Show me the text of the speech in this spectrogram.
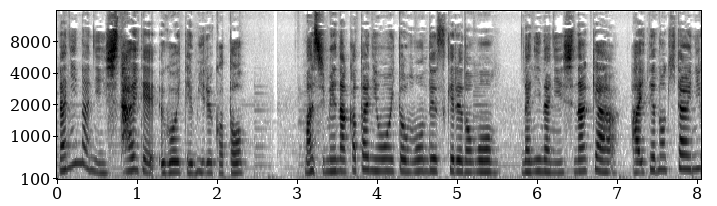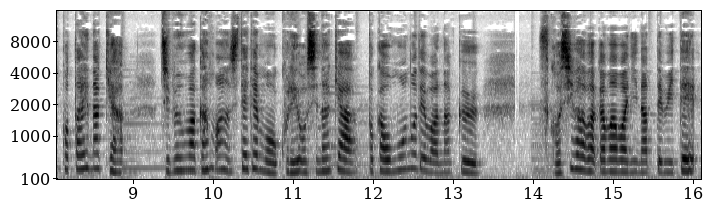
何々したいで動いてみること。真面目な方に多いと思うんですけれども何々しなきゃ相手の期待に応えなきゃ自分は我慢してでもこれをしなきゃとか思うのではなく少しはわがままになってみて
